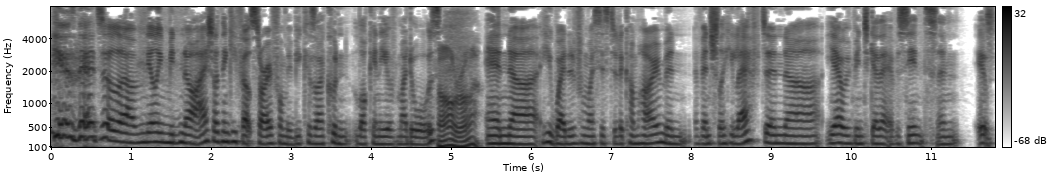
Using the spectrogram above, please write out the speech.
he was there till um, nearly midnight. I think he felt sorry for me because I couldn't lock any of my doors. all right. And uh, he waited for my sister to come home, and eventually he left. And uh, yeah, we've been together ever since, and it,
